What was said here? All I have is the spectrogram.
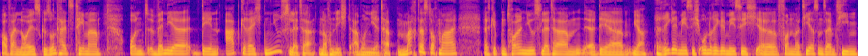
auf ein neues Gesundheitsthema. Und wenn ihr den artgerechten Newsletter noch nicht abonniert habt, macht das doch mal. Es gibt einen tollen Newsletter, äh, der ja regelmäßig, unregelmäßig von Matthias und seinem Team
